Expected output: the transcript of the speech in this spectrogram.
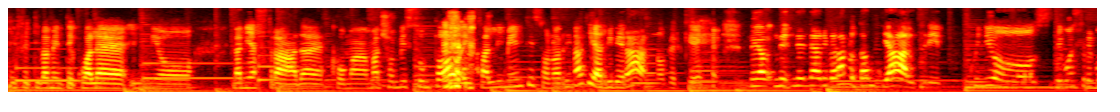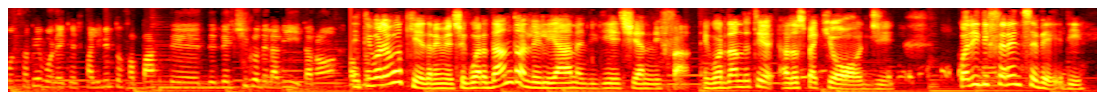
effettivamente qual è il mio la mia strada, ecco, ma, ma, ci ho messo un po' e i fallimenti sono arrivati e arriveranno perché ne, ne, ne, arriveranno tanti altri. Quindi io devo essere consapevole che il fallimento fa parte de, del ciclo della vita, no? E ti volevo chiedere invece, guardando all'Eliana di dieci anni fa e guardandoti allo specchio oggi, quali differenze vedi?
